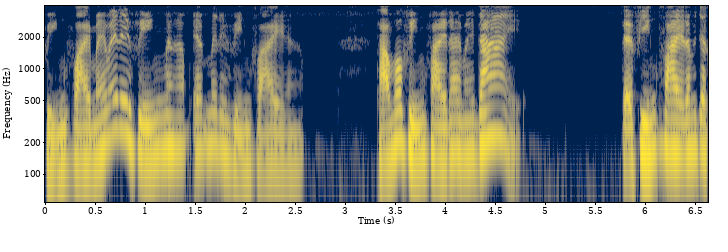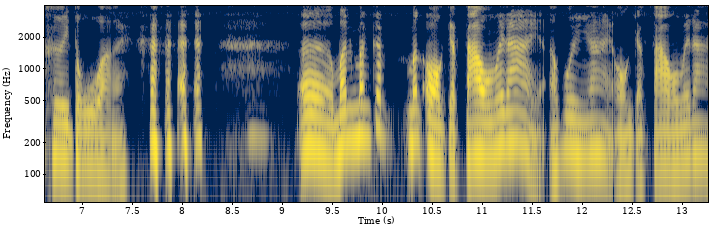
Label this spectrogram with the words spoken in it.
ฝิงไฟไหมไม่ได้ฝิงนะครับเอสไม่ได้ฝิงไฟนะครับ ถามว่าฝิงไฟได้ไหมได้ แต่ฝิงไฟแล้วมันจะเคยตัวไงเออ มันมันก็มันออกจากเตาไม่ได้อะเอาพูดง่ายออกจากเตาไม่ได้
